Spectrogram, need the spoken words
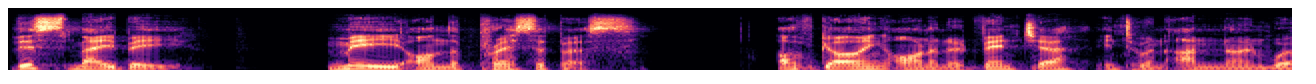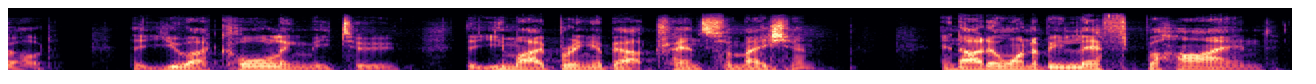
This may be me on the precipice of going on an adventure into an unknown world that you are calling me to, that you might bring about transformation. And I don't want to be left behind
